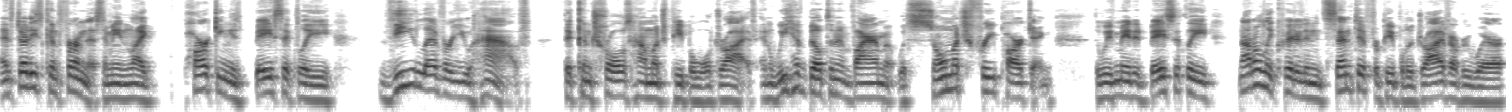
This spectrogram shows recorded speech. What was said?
And studies confirm this. I mean, like, parking is basically the lever you have that controls how much people will drive. And we have built an environment with so much free parking that we've made it basically not only created an incentive for people to drive everywhere,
